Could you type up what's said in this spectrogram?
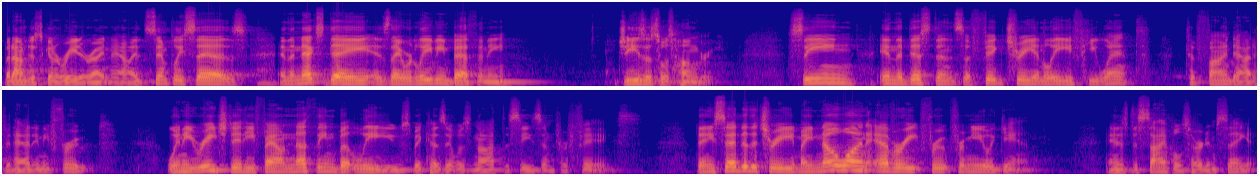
but I'm just going to read it right now. It simply says, And the next day, as they were leaving Bethany, Jesus was hungry. Seeing in the distance a fig tree and leaf, he went to find out if it had any fruit. When he reached it, he found nothing but leaves because it was not the season for figs. Then he said to the tree, May no one ever eat fruit from you again. And his disciples heard him say it.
